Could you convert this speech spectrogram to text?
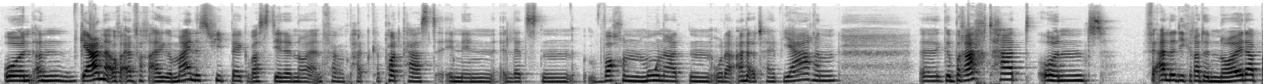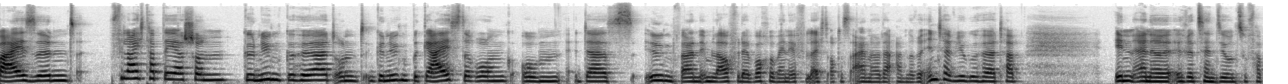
Und gerne auch einfach allgemeines Feedback, was dir der Neuanfang-Podcast in den letzten Wochen, Monaten oder anderthalb Jahren äh, gebracht hat. Und für alle, die gerade neu dabei sind, vielleicht habt ihr ja schon genügend gehört und genügend Begeisterung, um das irgendwann im Laufe der Woche, wenn ihr vielleicht auch das eine oder andere Interview gehört habt, in eine Rezension zu ver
